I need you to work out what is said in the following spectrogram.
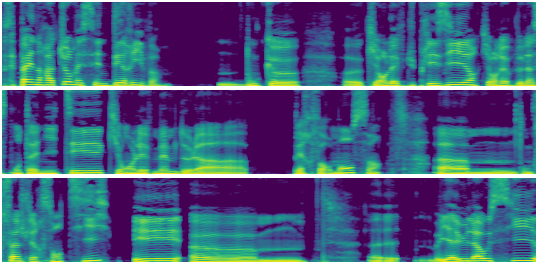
c'est pas une rature, mais c'est une dérive. Donc, qui enlève du plaisir, qui enlève de la spontanéité, qui enlève même de la performance. donc ça, je l'ai ressenti. Et il y a eu là aussi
